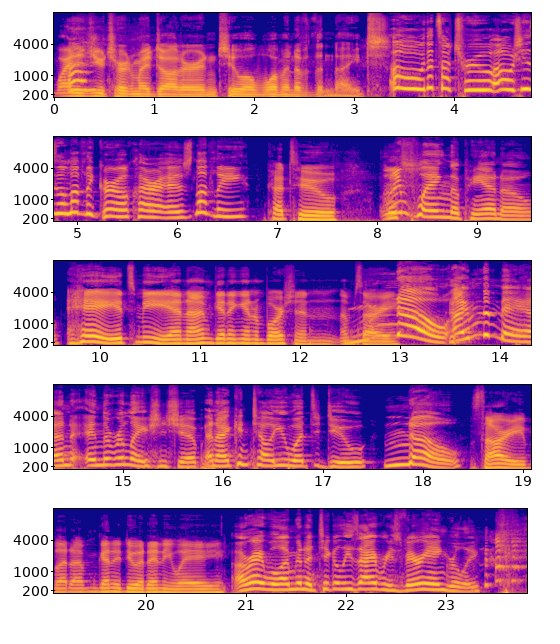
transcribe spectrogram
Why Um, did you turn my daughter into a woman of the night? Oh, that's not true. Oh, she's a lovely girl, Clara is. Lovely. Cut to. I'm playing the piano. Hey, it's me, and I'm getting an abortion. I'm sorry. No, I'm the man in the relationship, and I can tell you what to do. No. Sorry, but I'm gonna do it anyway. All right, well, I'm going to tickle these ivories very angrily.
